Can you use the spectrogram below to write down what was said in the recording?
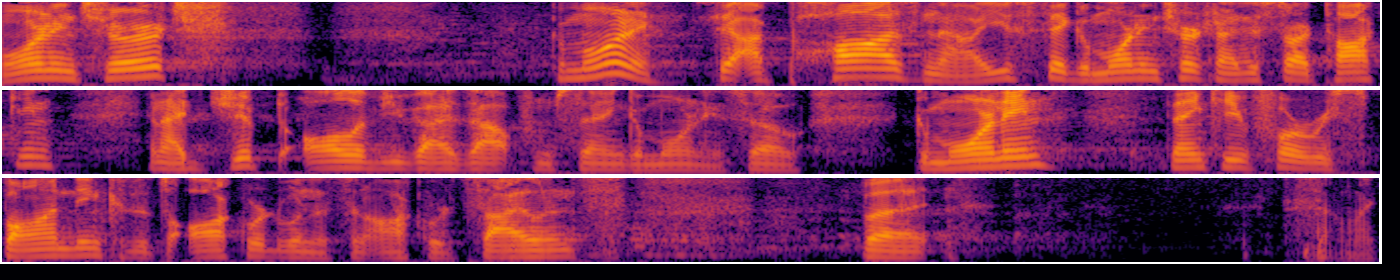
morning, church. Good morning. See, I pause now. I used to say good morning, church, and I just start talking, and I gypped all of you guys out from saying good morning. So, good morning. Thank you for responding because it's awkward when it's an awkward silence. But, sound like.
